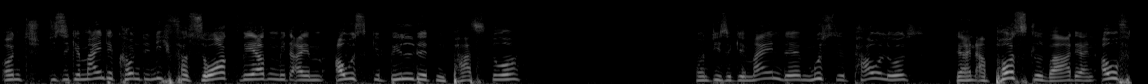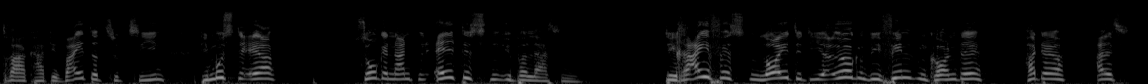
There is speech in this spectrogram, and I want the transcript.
Und diese Gemeinde konnte nicht versorgt werden mit einem ausgebildeten Pastor, sondern diese Gemeinde musste Paulus, der ein Apostel war, der einen Auftrag hatte, weiterzuziehen, die musste er sogenannten Ältesten überlassen. Die reifesten Leute, die er irgendwie finden konnte, hat er als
